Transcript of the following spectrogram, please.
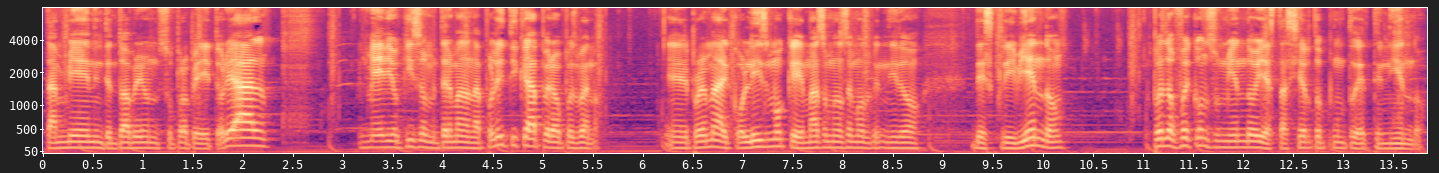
También intentó abrir su propia editorial. Medio quiso meter mano en la política, pero pues bueno. El problema de alcoholismo que más o menos hemos venido describiendo, pues lo fue consumiendo y hasta cierto punto deteniendo.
